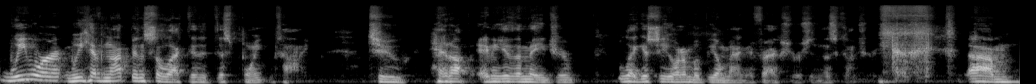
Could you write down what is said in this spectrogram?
we were we have not been selected at this point in time to head up any of the major legacy automobile manufacturers in this country. um,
